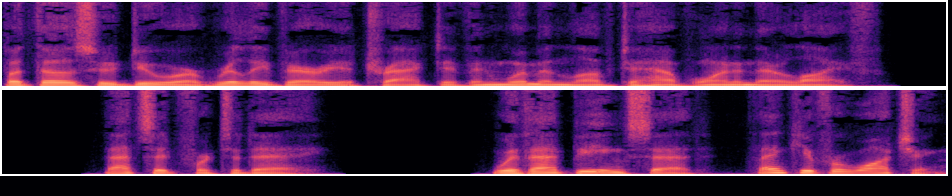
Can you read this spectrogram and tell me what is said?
But those who do are really very attractive, and women love to have one in their life. That's it for today. With that being said, thank you for watching.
